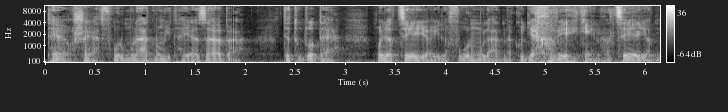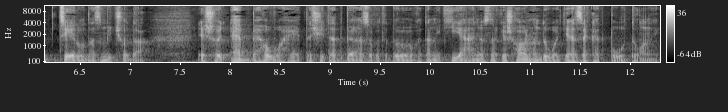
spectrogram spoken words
Te a saját formuládban mit helyezel be. Te tudod-e, hogy a céljaid a formuládnak ugye a végén, a célja, célod az micsoda, és hogy ebbe hova helyettesíted be azokat a dolgokat, amik hiányoznak, és hajlandó vagy ezeket pótolni.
